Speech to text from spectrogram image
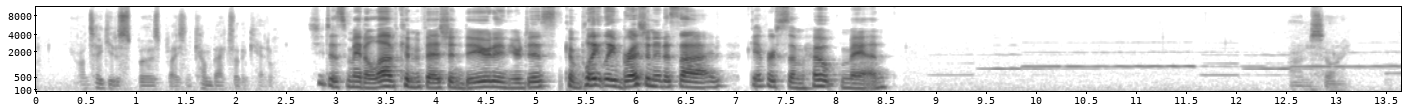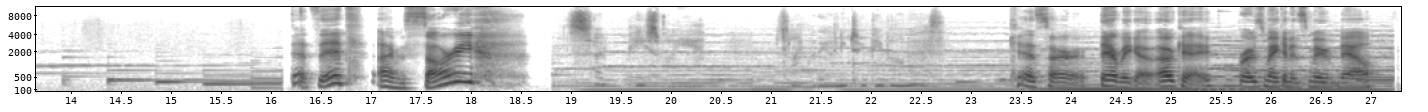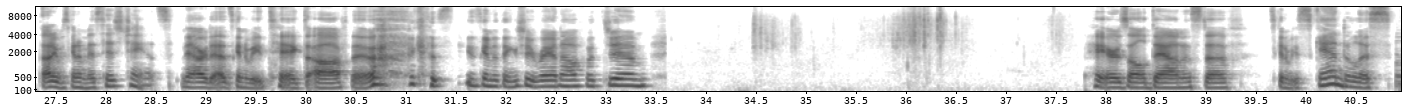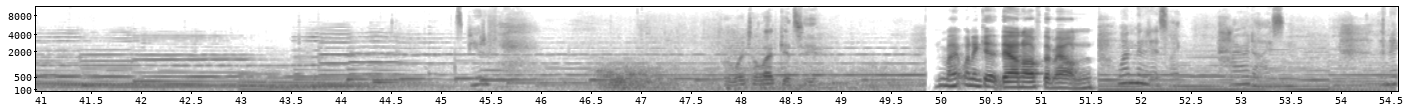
I'll take you to Spur's place and come back for the cattle. She just made a love confession, dude, and you're just completely brushing it aside. Give her some hope, man. I'm sorry. That's it? I'm sorry? So Kiss her. There we go. Okay. Bro's making his move now. Thought he was gonna miss his chance. Now our dad's gonna be ticked off though, because he's gonna think she ran off with Jim. Hair's all down and stuff. It's gonna be scandalous. It's beautiful. But wait till that gets here. You might want to get down off the mountain. One minute it's like paradise, and the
